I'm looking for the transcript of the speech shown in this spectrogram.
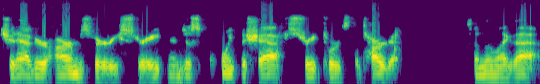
You should have your arms very straight and just point the shaft straight towards the target. Something like that.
